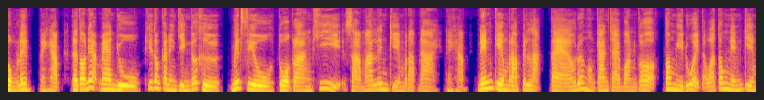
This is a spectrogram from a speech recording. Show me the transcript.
ลงเล่นนะครับ แต่ตอนเนี้ยแมนยูที่ต้องการจริงๆ ก็คือมิดฟิลด์ตัวกลางที่สามารถเล่นเกมรับได้นะครับ เน้นเกมรับเป็นหลัก แต่เรื่องของการจ่ายบอลก็ต้องมีด้วย แต่ว่าต้องเน้นเกม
